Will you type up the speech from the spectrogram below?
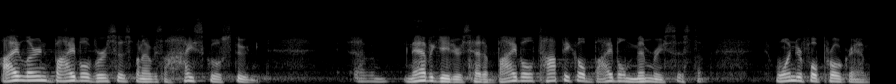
I learned Bible verses when I was a high school student. Um, Navigators had a Bible, topical Bible memory system. Wonderful program.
